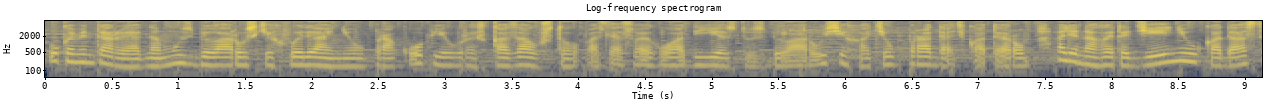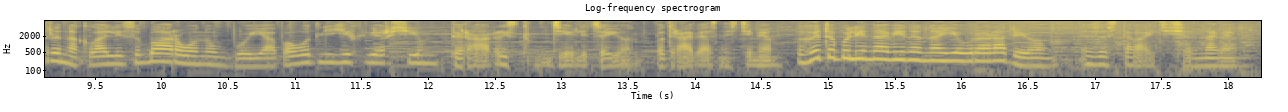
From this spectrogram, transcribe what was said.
У каментары аднаму з беларускіх выданняў пракоп'еў расказаў што пасля свайго ад'езду з беларусі хацеў прадаць кватэру. Але на гэта дзеянні ў кадастры наклалі забарону бо я паводле іх версіі тэрарыст дзеліцца ён падрабязнасцямі. Гэта былі навіны на еўрарадыё заставайцеся з намі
